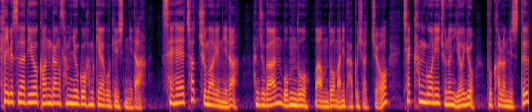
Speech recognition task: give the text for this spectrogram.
KBS 라디오 건강 365 함께하고 계십니다. 새해 첫 주말입니다. 한 주간 몸도 마음도 많이 바쁘셨죠. 책 한 권이 주는 여유 북칼럼니스트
